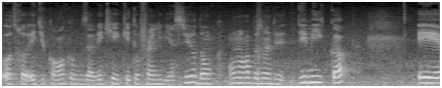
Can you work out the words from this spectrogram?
autre édulcorant que vous avez qui est keto-friendly bien sûr. Donc on aura besoin de demi-cup et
